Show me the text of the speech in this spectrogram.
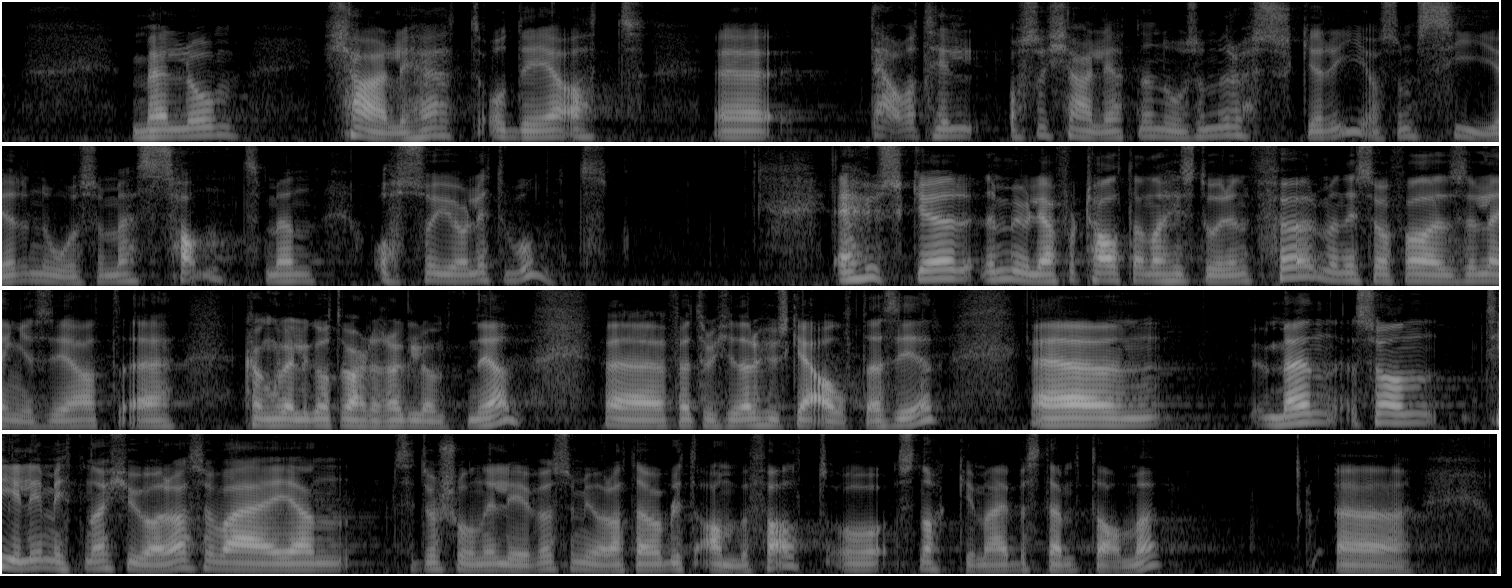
Mellom kjærlighet og det at eh, det av og til også kjærligheten er noe som røsker i, og som sier noe som er sant, men også gjør litt vondt. Jeg husker, Det er mulig jeg har fortalt denne historien før, men i så fall er det så lenge siden at jeg kan veldig godt være dere har glemt den igjen. Eh, for jeg tror ikke dere husker alt jeg sier. Eh, men sånn tidlig i midten av 20-åra var jeg i en situasjon i livet som gjorde at jeg var blitt anbefalt å snakke med ei bestemt dame. Eh,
